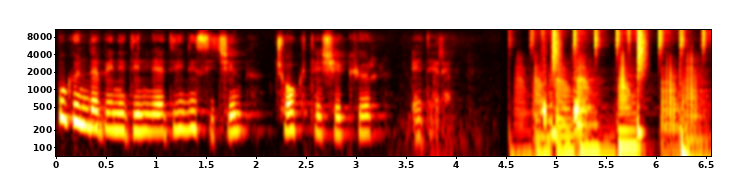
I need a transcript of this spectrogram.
Bugün de beni dinlediğiniz için çok teşekkür ederim. Bye.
